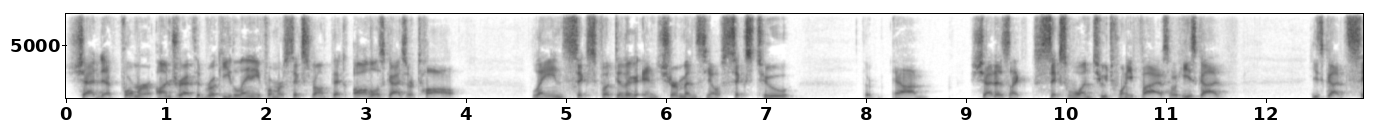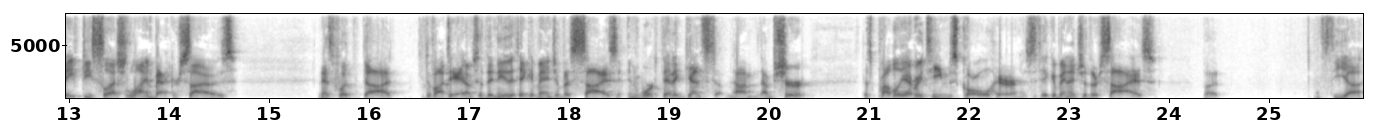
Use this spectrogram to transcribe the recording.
Shead, a former undrafted rookie, Lane, a former sixth round pick. All those guys are tall. Lane six foot, the other and Sherman's you know six two. The um, Shead is like six one two twenty five. So he's got he's got safety slash linebacker size, and that's what uh, Davante Adams said. They need to take advantage of his size and work that against him. Now I'm, I'm sure that's probably every team's goal here is to take advantage of their size, but that's the uh,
